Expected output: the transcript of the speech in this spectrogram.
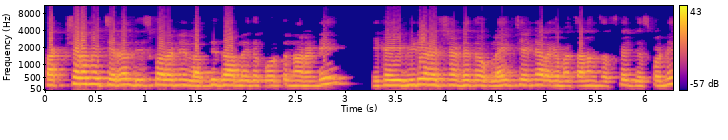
తక్షణమే చర్యలు తీసుకోవాలని లబ్ధిదారులు అయితే కోరుతున్నారండి. ఇక ఈ వీడియో నచ్చినట్లయితే ఒక లైక్ చేయండి అలాగే మా ఛానల్ సబ్స్క్రైబ్ చేసుకోండి.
